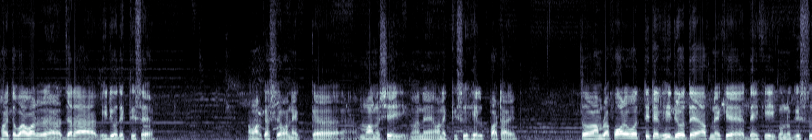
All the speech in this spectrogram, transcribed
হয়তো বা আমার যারা ভিডিও দেখতেছে আমার কাছে অনেক মানুষই মানে অনেক কিছু হেল্প পাঠায়। তো আমরা পরবর্তীতে ভিডিওতে আপনাকে দেখি কোনো কিছু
